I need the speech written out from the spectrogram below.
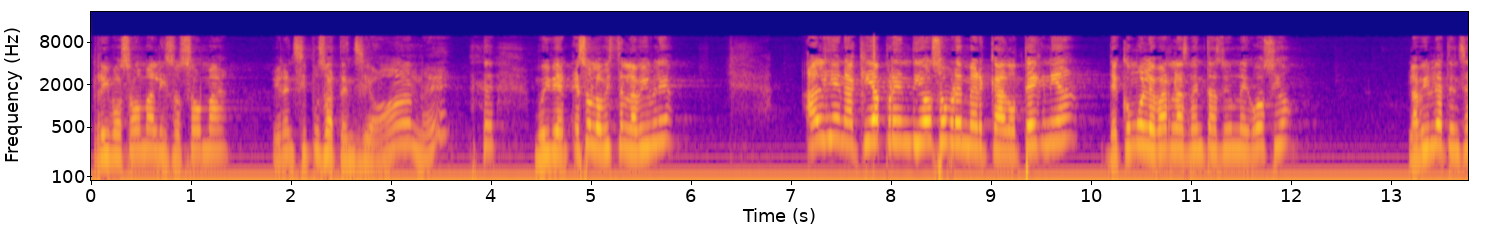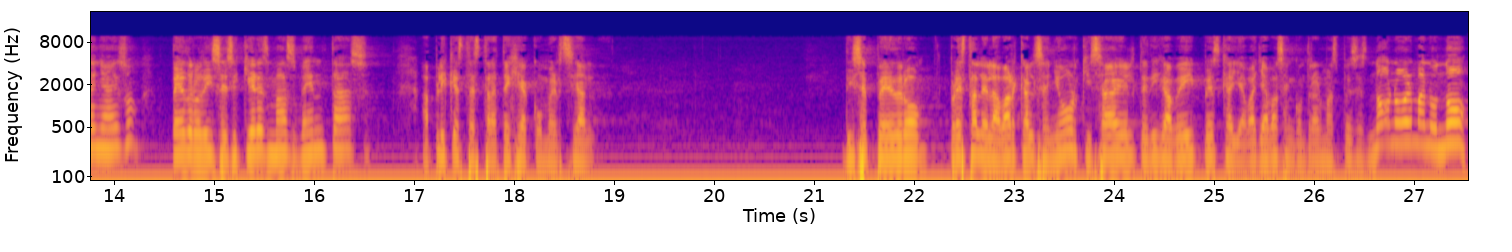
Ribosoma, lisosoma. Miren, sí puso atención, ¿eh? Muy bien, ¿eso lo viste en la Biblia? ¿Alguien aquí aprendió sobre mercadotecnia? ¿De cómo elevar las ventas de un negocio? ¿La Biblia te enseña eso? Pedro dice, si quieres más ventas, aplica esta estrategia comercial. Dice Pedro, préstale la barca al Señor, quizá Él te diga, ve y pesca y allá vas a encontrar más peces. No, no, hermano, no.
